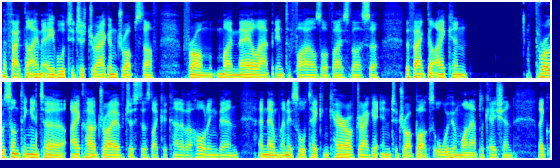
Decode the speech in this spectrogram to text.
The fact that I'm able to just drag and drop stuff from my mail app into files or vice versa. The fact that I can throw something into iCloud Drive just as like a kind of a holding bin, and then when it's all taken care of, drag it into Dropbox all within one application. Like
